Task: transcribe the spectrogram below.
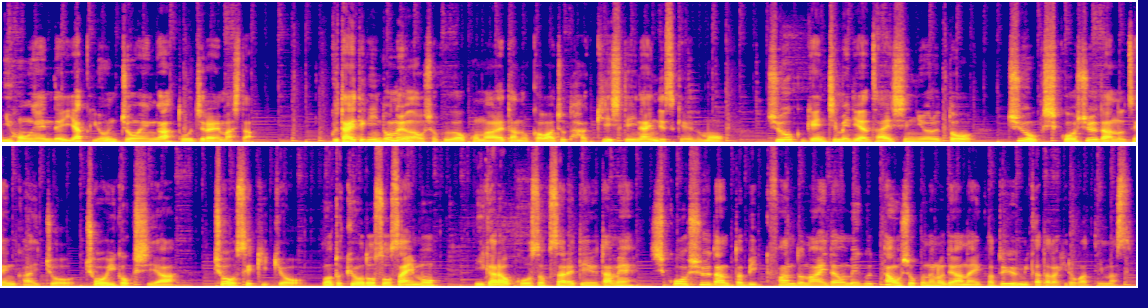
日本円で約4兆円が投じられました。具体的にどのような汚職が行われたのかはちょっとはっきりしていないんですけれども、中国現地メディア在信によると、中国思考集団の前会長、張異国氏や張石京元共同総裁も身柄を拘束されているため、思考集団とビッグファンドの間をめぐった汚職なのではないかという見方が広がっています。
